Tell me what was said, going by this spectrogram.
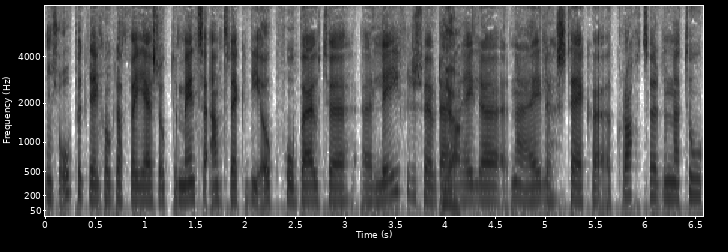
ons op. Ik denk ook dat wij juist ook de mensen aantrekken die ook voor buiten leven. Dus we hebben daar ja. een hele, nou, hele sterke kracht er naartoe.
